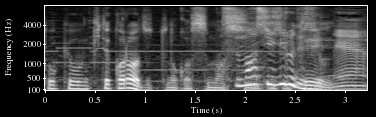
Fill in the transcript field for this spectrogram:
東京に来てからはずっとなんかすましすまし汁ですよね。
